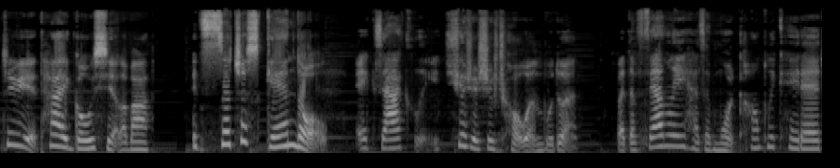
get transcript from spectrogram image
这个也太狗血了吧！It's such a scandal. Exactly，确实是丑闻不断。But the family has a more complicated,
